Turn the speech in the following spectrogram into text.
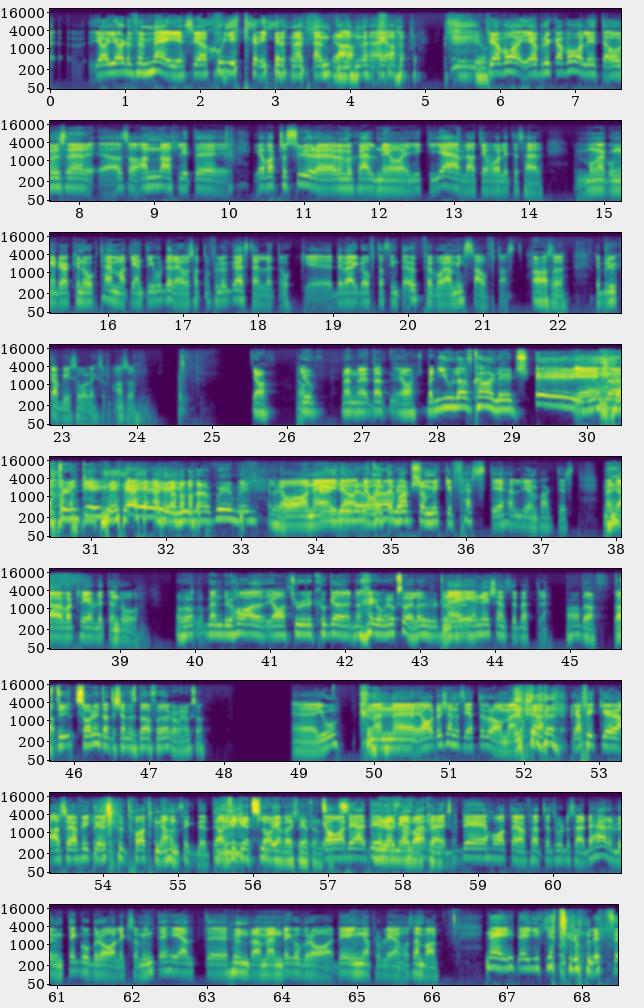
jag gör det för mig, så jag skiter i den här tentan. ja. För jag var, jag brukar vara lite av en sån här, alltså annars lite, jag vart så sur över mig själv när jag gick i Gävle att jag var lite så här Många gånger då jag kunde åkt hem att jag inte gjorde det och satt och pluggade istället och eh, det vägde oftast inte upp för vad jag missade oftast. Ja. Alltså, det brukar bli så liksom, alltså. Ja, Ja. jo. Men eh, that, ja. But you love college, hey! Yeah. You love drinking, hey! Ja. You love women. Eller hur? Ja, nej, And det, har- det har inte varit så mycket fest i helgen faktiskt. Men Nej. det har varit trevligt ändå. Men du har, ja, tror du du kuggar den här gången också eller? Hur tror Nej, Du? nu känns det bättre. Ja, bra. Fast att- du, sa du inte att det kändes bra förra gången också? Eh, jo, men eh, ja, då kändes det jättebra men jag, jag fick ju, alltså jag fick ju resultaten i ansiktet. Ja, du fick ju ett slag Det- av verkligheten. Ja, det, är- det är är nästan vaken, värre. liksom. Det hatar jag för att jag trodde så här: det här är lugnt, det går bra liksom. Inte helt eh, hundra, men det går bra. Det är inga problem. Och sen bara, nej, det gick jätteroligt.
